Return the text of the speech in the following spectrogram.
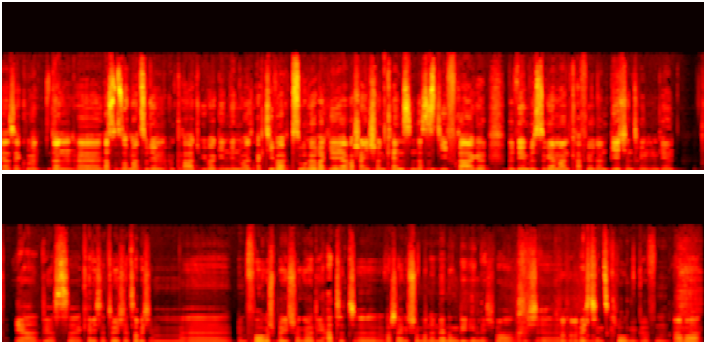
Ja, sehr cool. Dann äh, lass uns doch mal zu dem Part übergehen, den du als aktiver Zuhörer hier ja wahrscheinlich schon kennst. Und das ist die Frage, mit wem würdest du gerne mal einen Kaffee oder ein Bierchen trinken gehen? Ja, das äh, kenne ich natürlich. Jetzt habe ich im, äh, im Vorgespräch schon gehört, ihr hattet äh, wahrscheinlich schon mal eine Nennung, die ähnlich war. Habe ich äh, richtig ins Klo gegriffen. Aber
